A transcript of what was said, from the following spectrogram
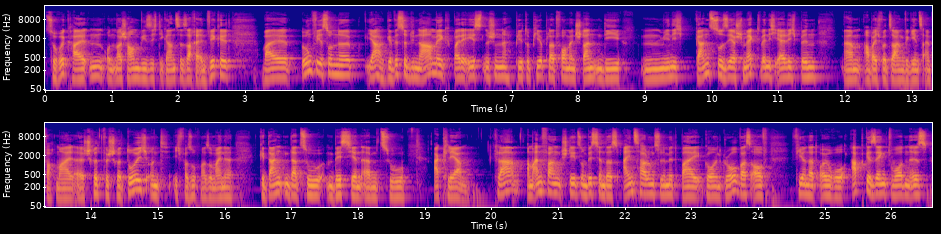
zurückhalten und mal schauen, wie sich die ganze Sache entwickelt, weil irgendwie ist so eine ja, gewisse Dynamik bei der estnischen Peer-to-Peer-Plattform entstanden, die mh, mm, mir nicht ganz so sehr schmeckt, wenn ich ehrlich bin. Ähm, aber ich würde sagen, wir gehen es einfach mal äh, Schritt für Schritt durch und ich versuche mal so meine Gedanken dazu ein bisschen ähm, zu erklären. Klar, am Anfang steht so ein bisschen das Einzahlungslimit bei Go and Grow, was auf 400 Euro abgesenkt worden ist.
